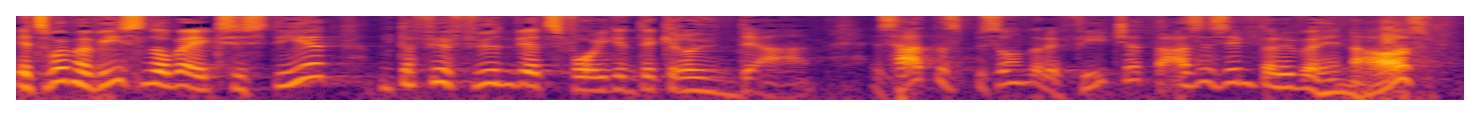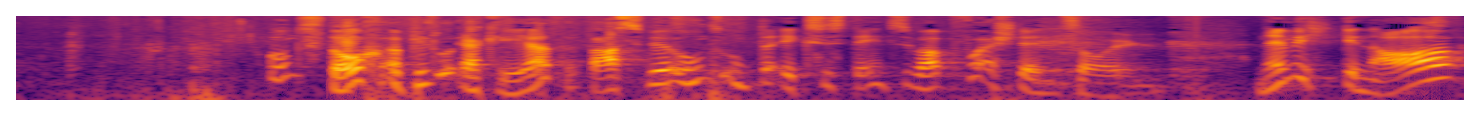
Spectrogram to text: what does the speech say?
jetzt wollen wir wissen, ob er existiert und dafür führen wir jetzt folgende Gründe an. Es hat das besondere Feature, dass es ihm darüber hinaus uns doch ein bisschen erklärt, was wir uns unter Existenz überhaupt vorstellen sollen. Nämlich genau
